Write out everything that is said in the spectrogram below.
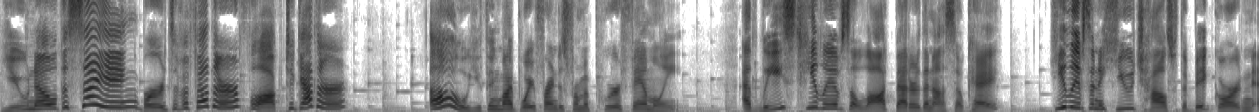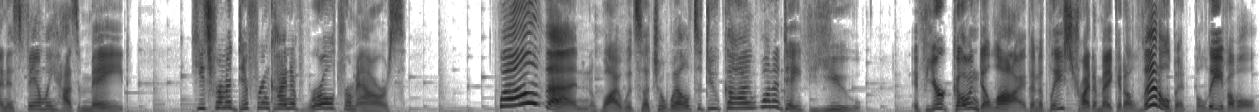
You know the saying birds of a feather flock together. Oh, you think my boyfriend is from a poor family? At least he lives a lot better than us, okay? He lives in a huge house with a big garden and his family has a maid. He's from a different kind of world from ours. Well, then, why would such a well to do guy want to date you? If you're going to lie, then at least try to make it a little bit believable.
